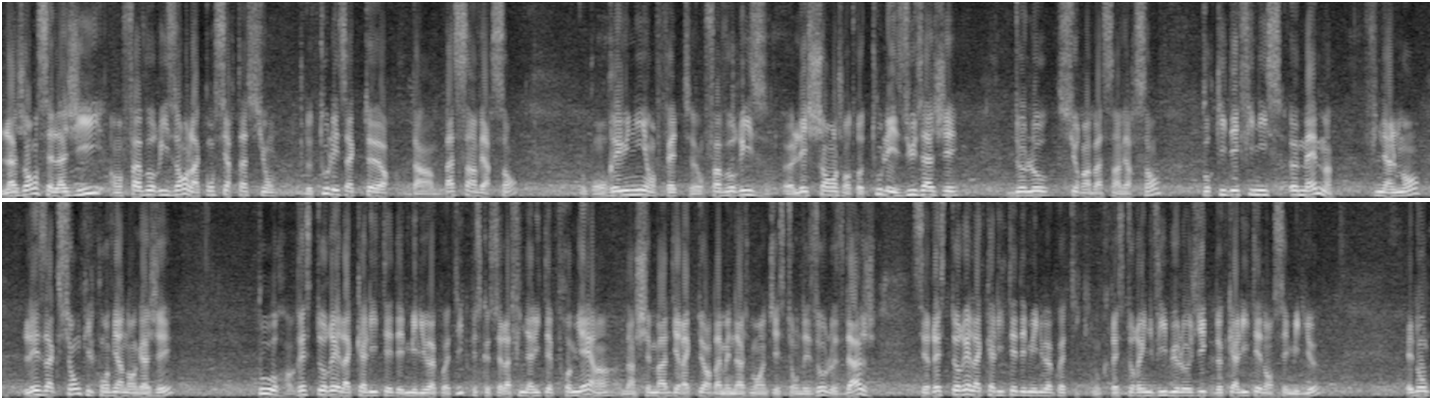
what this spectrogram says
l'agence, elle agit en favorisant la concertation de tous les acteurs d'un bassin versant. Donc on réunit en fait, on favorise euh, l'échange entre tous les usagers de l'eau sur un bassin versant pour qu'ils définissent eux-mêmes finalement les actions qu'il convient d'engager pour restaurer la qualité des milieux aquatiques, puisque c'est la finalité première hein, d'un schéma directeur d'aménagement et de gestion des eaux, le SDAGE, c'est restaurer la qualité des milieux aquatiques, donc restaurer une vie biologique de qualité dans ces milieux. Et donc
